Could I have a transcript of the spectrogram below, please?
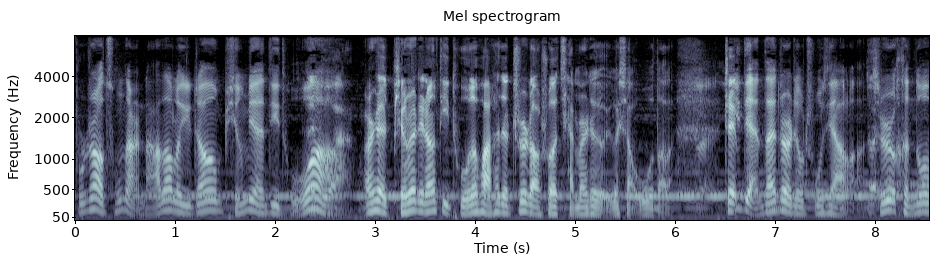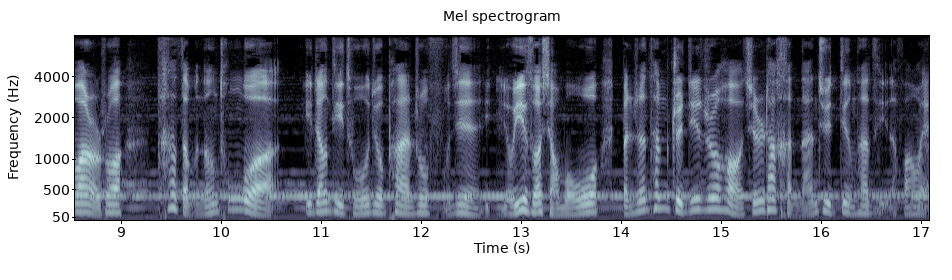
不知道从哪儿拿到了一张平面地图啊，而且凭着这张地图的话，他就知道说前面就有一个小屋子了。这一点在这儿就出现了。其实很多网友说，他怎么能通过一张地图就判断出附近有一所小木屋？本身他们坠机之后，其实他很难去定他自己的方位。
